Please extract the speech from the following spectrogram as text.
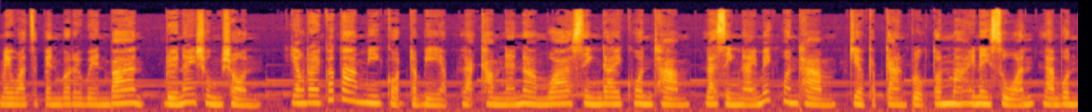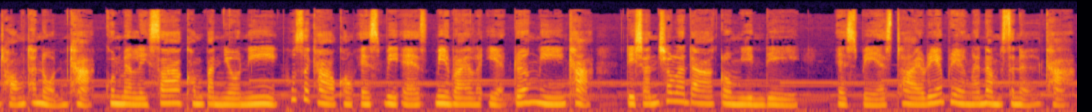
ไม่ว่าจะเป็นบริเวณบ้าน หรือในชุมชน อย่างไรก็ตามมีกฎระเบียบ และคำแนะนำว่าสิ่งใดควรทำและสิ่งไหนไม่ควรทำเกี่ยวกับการปลูกต้นไม้ในสวน และบนท้องถนนค่ะ คุณเมลิซาคอมปันโยนีผู้สื่อข่าวของ SBS มีรายละเอียดเรื่องนี้ค่ะ ดิฉันชลดากรมยินดี SBS ไทยเรียบเรียงและนำเสนอค่ะ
